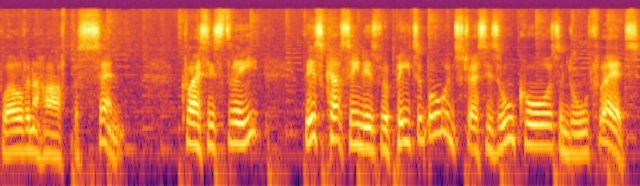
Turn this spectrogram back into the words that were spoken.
12.5%. Crysis 3, this cutscene is repeatable and stresses all cores and all threads.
